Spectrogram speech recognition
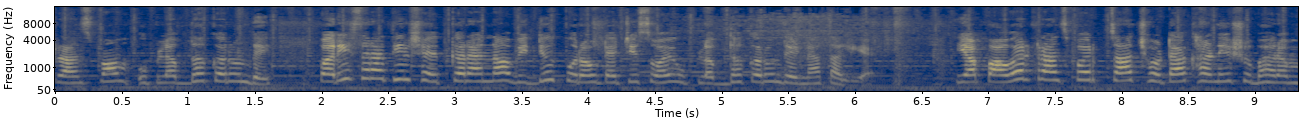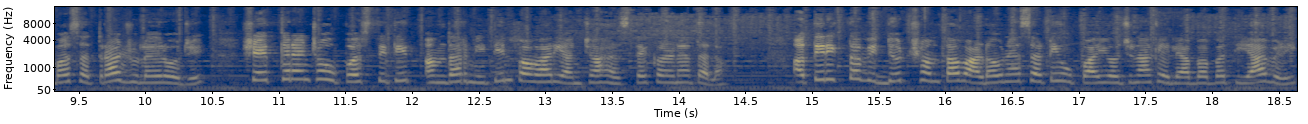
ट्रान्सफॉर्म उपलब्ध करून देत परिसरातील शेतकऱ्यांना विद्युत पुरवठ्याची सोय उपलब्ध करून देण्यात आली आहे. या पॉवर ट्रान्सफरचा छोटा खाणी शुभारंभ सतरा जुलै रोजी शेतकऱ्यांच्या उपस्थितीत आमदार नितीन पवार यांच्या हस्ते करण्यात आला. अतिरिक्त विद्युत क्षमता वाढवण्यासाठी उपाययोजना केल्याबाबत यावेळी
